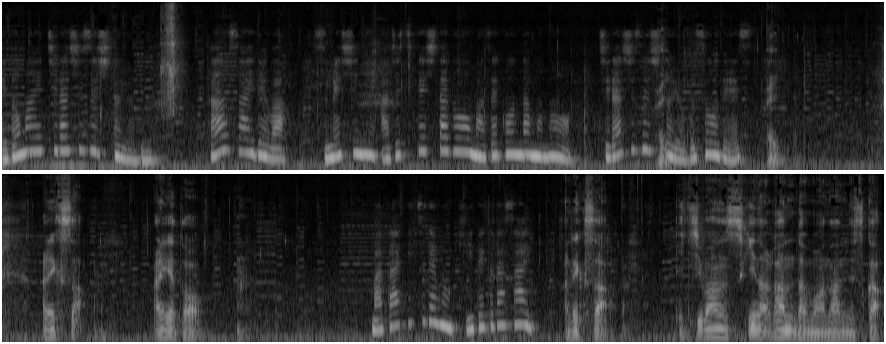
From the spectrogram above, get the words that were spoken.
江戸前ちらし寿司と呼び、関西では酢飯に味付けした具を混ぜ込んだものをちらし寿司と呼ぶそうです。はい。アレクサ、ありがとう。またいつでも聞いてください。アレクサ、一番好きなガンダムは何ですか？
